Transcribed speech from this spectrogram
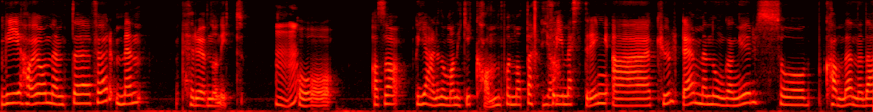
vi har jo nevnt det før, men prøv noe nytt. Mhm. Og altså gjerne noe man ikke kan, på en måte. Ja. Fordi mestring er kult, det, men noen ganger så kan det hende det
